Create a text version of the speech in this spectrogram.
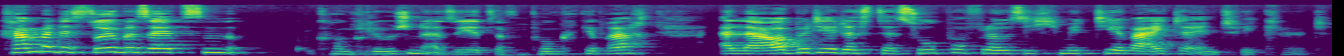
Kann man das so übersetzen? Conclusion, also jetzt auf den Punkt gebracht. Erlaube dir, dass der Superflow sich mit dir weiterentwickelt.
